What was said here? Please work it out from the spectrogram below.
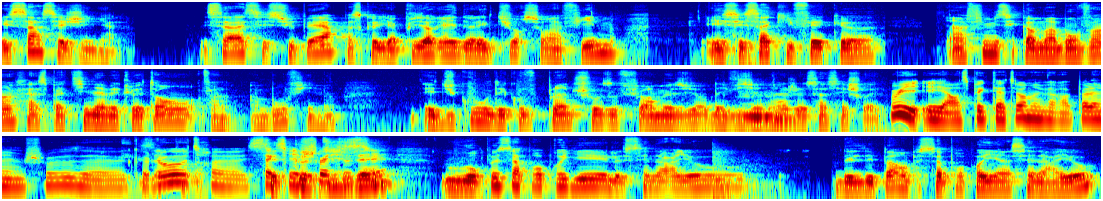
Et ça, c'est génial. Et ça, c'est super, parce qu'il y a plusieurs grilles de lecture sur un film. Et c'est ça qui fait que un film, c'est comme un bon vin, ça se patine avec le temps. Enfin, un bon film. hein. Et du coup, on découvre plein de choses au fur et à mesure des visionnages, et ça, c'est chouette. Oui, et un spectateur ne verra pas la même chose euh, que l'autre. euh, C'est ce que je disais, aussi. où on peut s'approprier le scénario. Dès le départ, on peut s'approprier un scénario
